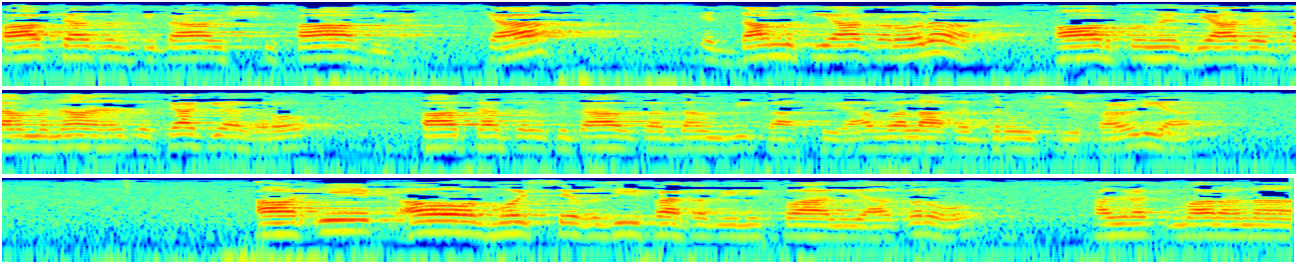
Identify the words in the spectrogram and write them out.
فاتحت الکتاب شفا بھی ہے۔ کیا؟ کہ دم کیا کرو نا، اور تمہیں زیادہ دم نہ ہے تو کیا کیا کرو؟ فاتحت الکتاب کا دم بھی کافی ہے۔ اولا دروشری پڑھ لیا۔ اور ایک اور مجھ سے وظیفہ کبھی لکھوا لیا کرو۔ حضرت مولانا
